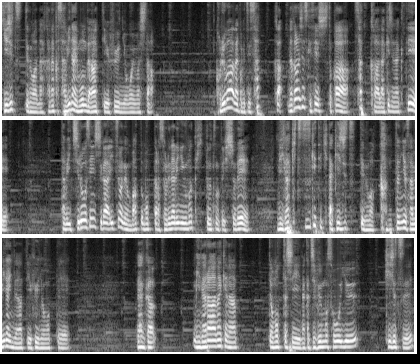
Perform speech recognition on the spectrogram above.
技術ってのはなかなか錆びないもんだなっていうふうに思いました。これはなんか別にサッカー、中村俊介選手とか、サッカーだけじゃなくて、多分一郎選手がいつまでもバット持ったらそれなりにうまくヒット打つのと一緒で、磨き続けてきた技術っていうのは簡単には錆びないんだなっていうふうに思って、なんか、見習わなきゃなって思ったし、なんか自分もそういう技術、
